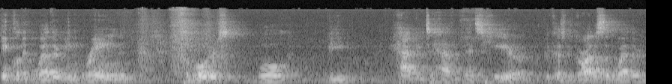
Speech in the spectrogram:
inclement weather, meaning rain, promoters will be happy to have events here because regardless of weather,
